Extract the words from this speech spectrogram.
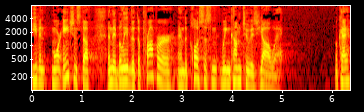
even more ancient stuff, and they believe that the proper and the closest we can come to is Yahweh. Okay?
